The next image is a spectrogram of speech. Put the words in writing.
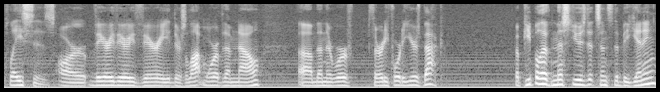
places are very, very, very, there's a lot more of them now um, than there were 30, 40 years back. But people have misused it since the beginning,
